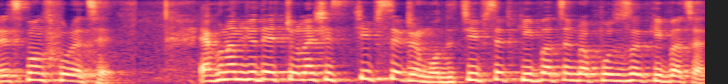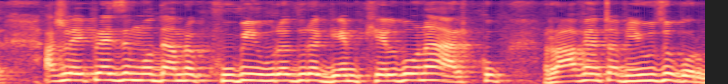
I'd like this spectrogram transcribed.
রেসপন্স করেছে। এখন আমি যদি চলে আসি চিপসেটের মধ্যে চিপসেট কি পাচ্ছেন বা প্রসেসর কি পাচ্ছেন? আসলে এই প্রাইসের মধ্যে আমরা খুবই উড়াদুরা গেম খেলব না আর খুব রাফ অ্যান্ড টাফ ইউজও করব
